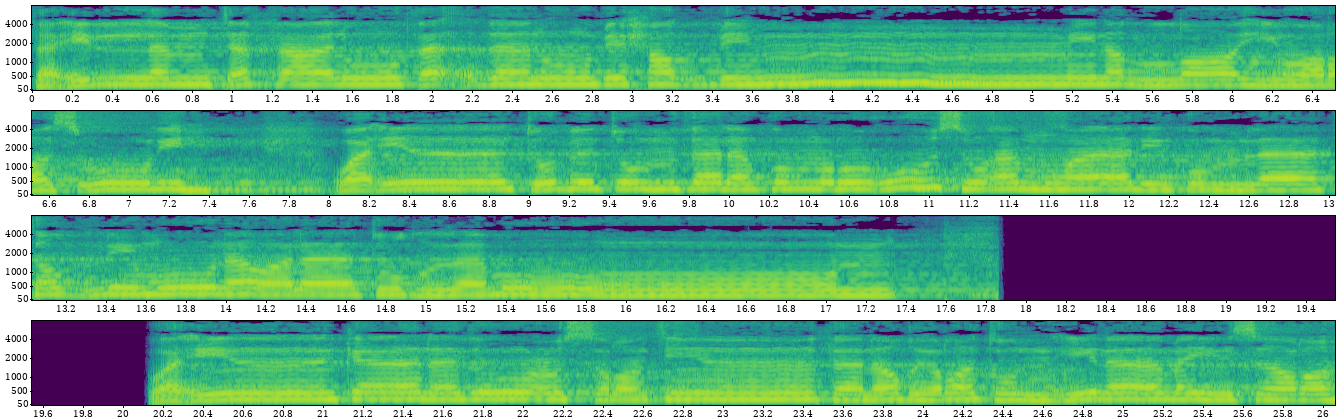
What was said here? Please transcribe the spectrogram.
فإن لم تفعلوا فأذنوا بحرب من الله ورسوله وإن تبتم فلكم رؤوس أموالكم لا تظلمون ولا تظلمون. وإن كان ذو عسرة فنظرة إلى ميسرة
